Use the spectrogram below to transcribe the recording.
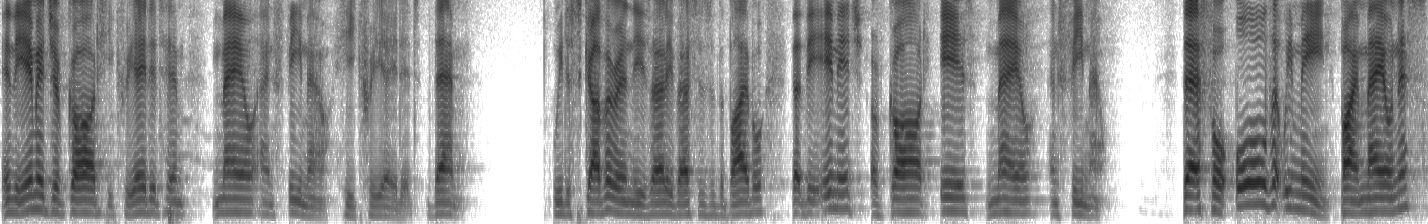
In the image of God, he created him, male and female, he created them. We discover in these early verses of the Bible that the image of God is male and female. Therefore, all that we mean by maleness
